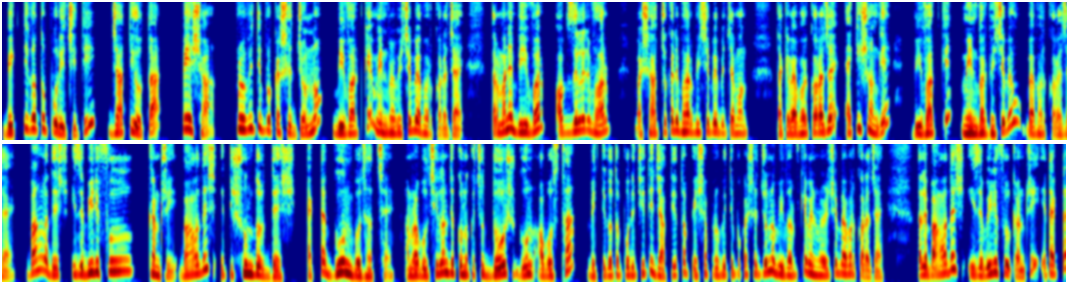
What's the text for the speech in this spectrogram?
ব্যক্তিগত পরিচিতি, জাতীয়তা, পেশা, প্রভৃতি প্রকাশের জন্য বিভার্বকে মেন ভার্ব হিসেবে ব্যবহার করা যায়। তার মানে বিভার্ব অক্সিলারি ভার্ব বা সাহায্যকারী ভার্ব হিসেবে যেমন তাকে ব্যবহার করা যায়, একই সঙ্গে বিভাগকে মেন ভার্ব হিসেবেও ব্যবহার করা যায়। Bangladesh is a beautiful country Bangladesh একটি সুন্দর দেশ। একটা গুণ বোঝাচ্ছে। আমরা বলছিলাম যে কোনো কিছু দোষ, গুণ, অবস্থা, ব্যক্তিগত পরিচিতি, জাতীয়তা, পেশা, প্রভৃতি প্রকাশের জন্য বিভাগকে মেন ভার্ব হিসেবে ব্যবহার করা যায়। তাহলে Bangladesh is a beautiful country এটা একটা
